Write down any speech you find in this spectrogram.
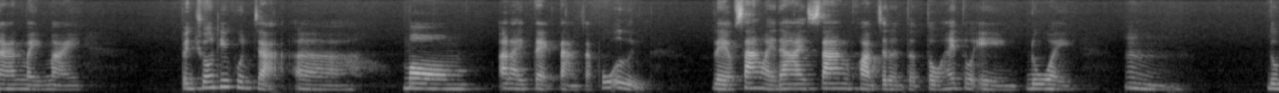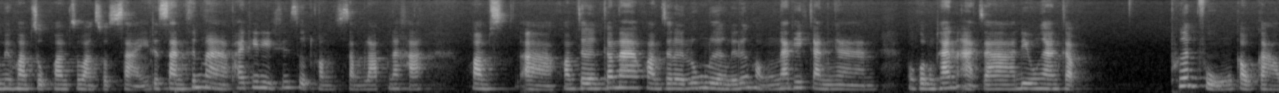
งานใหม่ ๆ เป็นช่วงที่คุณจะออมองอะไรแตกต่างจากผู้อื่น แล้วสร้างรายได้สร้างความเจริญเติบโตให้ตัวเองด้วย อืม ดูมีความสุขความสว่างสดใสเดอะซันขึ้นมาไพ่ที่ดีที่สุดของสำรับนะคะ ความความเจริญก้าวหน้าความเจริญรุ่งเรืองในเรื่องของหน้าที่การงานบางคนบางท่านอาจจะดีลงานกับเพื่อนฝูงเก่า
